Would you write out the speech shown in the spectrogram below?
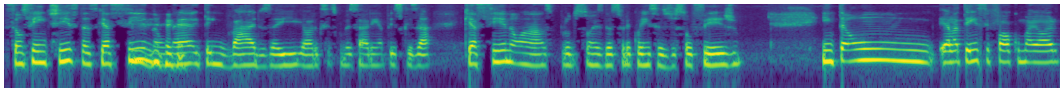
são cientistas que assinam, né, e tem vários aí, a hora que vocês começarem a pesquisar, que assinam as produções das frequências de solfejo. Então, ela tem esse foco maior,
